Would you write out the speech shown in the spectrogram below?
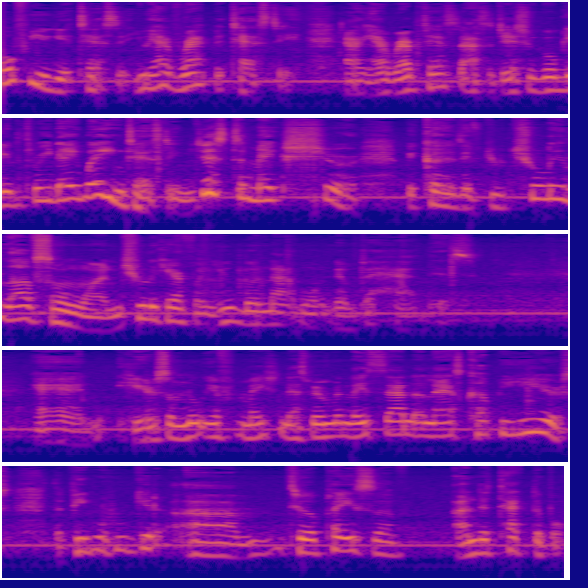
both of you get tested. You have rapid testing. Now you have rapid testing. I suggest you go get the three day waiting testing just to make sure. Because if you truly love someone, truly care for them, you will not want them to have this. And here's some new information that's been released out in the last couple years. The people who get um, to a place of undetectable,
